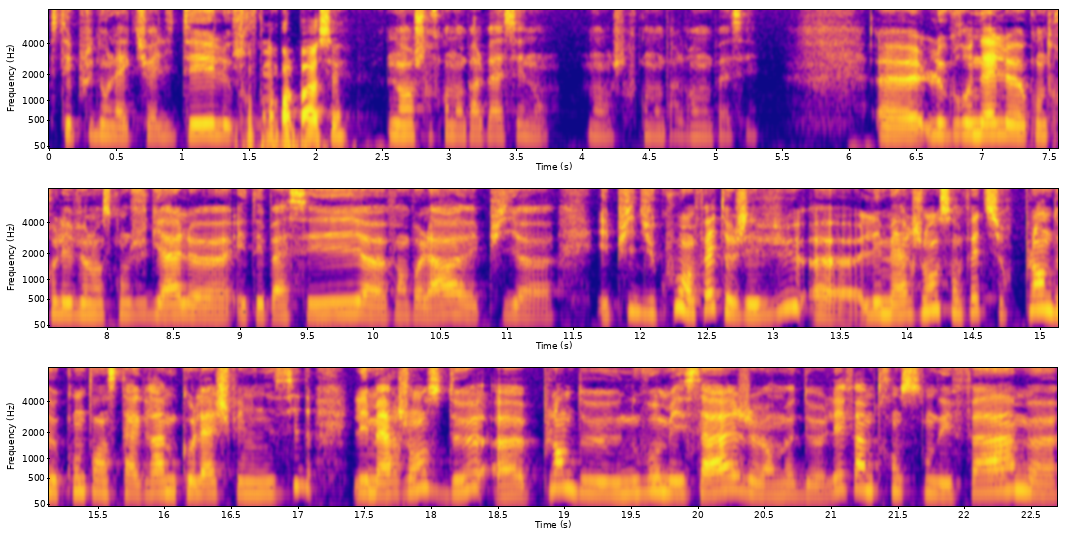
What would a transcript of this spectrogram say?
C'était plus dans l'actualité. Le... Tu trouves qu'on n'en parle pas assez? Non, je trouve qu'on n'en parle pas assez, non. Non, je trouve qu'on n'en parle vraiment pas assez. Euh, le Grenelle contre les violences conjugales euh, était passé, euh, enfin voilà, et puis, et puis du coup en fait j'ai vu l'émergence en fait sur plein de comptes Instagram collage féminicide, l'émergence de plein de nouveaux messages en mode les femmes trans sont des femmes,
